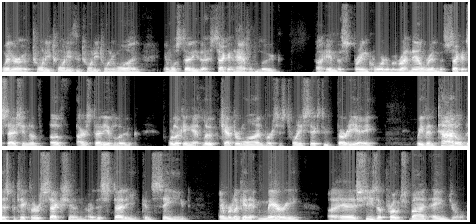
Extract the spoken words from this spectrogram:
winter of 2020 through 2021, and we'll study the second half of Luke uh, in the spring quarter. But right now we're in the second session of, of our study of Luke. We're looking at Luke chapter 1, verses 26 to 38. We've entitled this particular section or this study Conceived, and we're looking at Mary uh, as she's approached by an angel.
